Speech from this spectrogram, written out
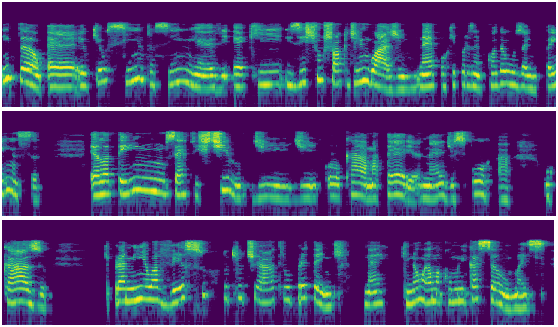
Então, é, o que eu sinto, assim, é, é, que existe um choque de linguagem, né? Porque, por exemplo, quando eu uso a imprensa, ela tem um certo estilo de, de colocar a matéria, né? De expor a, o caso, que para mim é o avesso do que o teatro pretende, né? Que não é uma comunicação, mas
